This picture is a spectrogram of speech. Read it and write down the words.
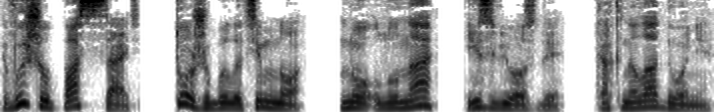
Вышел поссать. Тоже было темно, но луна и звезды, как на ладони.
